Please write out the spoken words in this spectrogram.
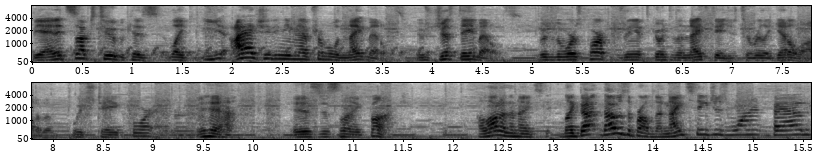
Yeah, and it sucks too because like I actually didn't even have trouble with night medals. It was just day medals, which is the worst part because then you have to go into the night stages to really get a lot of them. which take forever. Yeah, it's just like fuck. A lot of the night, sta- like that, that was the problem. The night stages weren't bad.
